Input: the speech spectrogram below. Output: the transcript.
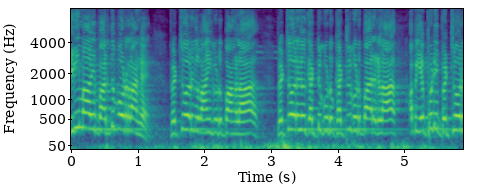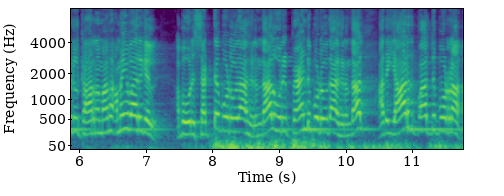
சினிமாவை பார்த்து போடுறாங்க. பெற்றோர்கள் வாங்கி கொடுப்பாங்களா? பெற்றோர்கள் கற்றுக் கொடு கற்றுக் கொடுப்பார்களா? அப்போ எப்படி பெற்றோர்கள் காரணமாக அமைவார்கள்? அப்போ ஒரு சட்டை போடுவதாக இருந்தால் ஒரு பேண்ட் போடுவதாக இருந்தால் அதை யார் பார்த்து போடுறான்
